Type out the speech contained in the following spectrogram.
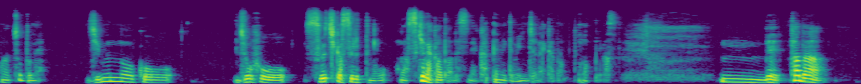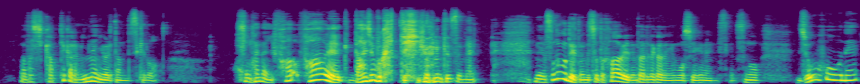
ー、まあ、ちょっとね、自分のこう、情報を数値化するってのが好きな方はですね、買ってみてもいいんじゃないかと思っています。うんで、ただ、私買ってからみんなに言われたんですけど、お前何ファ、ファーウェイ大丈夫かって言われるんですよね。で、そのこと言うとね、ちょっとファーウェイでされた方に申し訳ないんですけど、その、情報をね、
